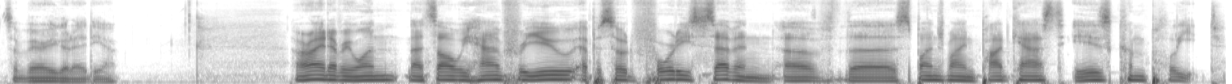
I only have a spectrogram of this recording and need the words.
it's a very good idea. All right, everyone. That's all we have for you. Episode 47 of the Sponge Mind podcast is complete.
